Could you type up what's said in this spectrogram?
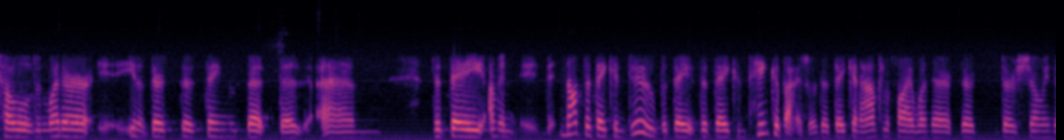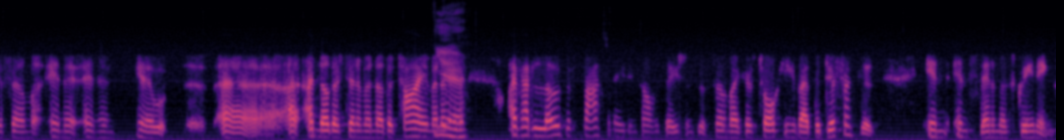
told and whether you know there's there's things that that um that they I mean not that they can do but they that they can think about or that they can amplify when they're they're they're showing the film in a in a you know uh, another cinema another time. And I mean, I've had loads of fascinating conversations with filmmakers talking about the differences in in cinema screenings.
